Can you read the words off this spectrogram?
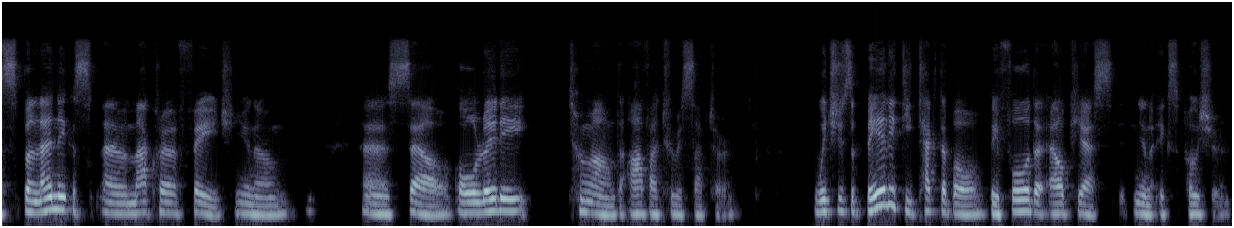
splenic uh, macrophage, you know, uh, cell already turn on the alpha two receptor. which is barely detectable before the LPS you know exposure.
